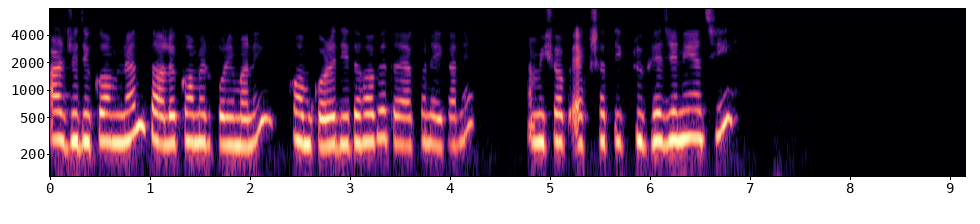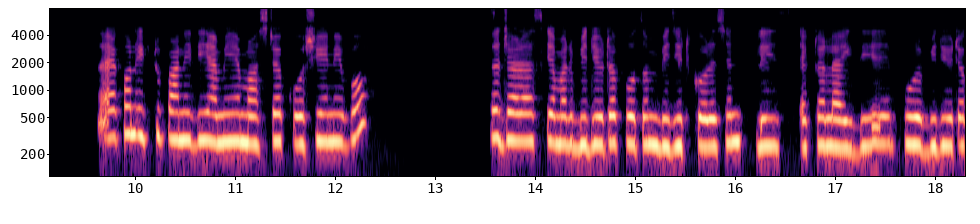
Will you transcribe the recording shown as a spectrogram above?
আর যদি কম নেন, তাহলে কমের পরিমাণেই কম করে দিতে হবে। তো এখন এখানে আমি সব একসাথে একটু ভেজে নিয়েছি। এখন একটু পানি দিয়ে আমি এই মাছটা কষিয়ে নেব। তো যারা আজকে আমার ভিডিওটা প্রথম ভিজিট করেছেন, প্লিজ একটা লাইক দিয়ে পুরো ভিডিওটা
